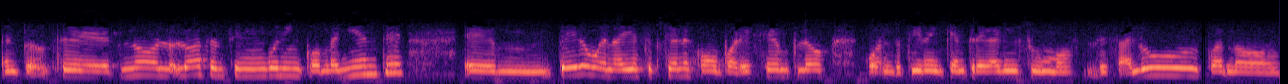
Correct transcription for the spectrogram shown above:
Entonces, no lo, hacen sin ningún inconveniente, eh, pero bueno, hay excepciones como por ejemplo cuando tienen que entregar insumos de salud, cuando,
